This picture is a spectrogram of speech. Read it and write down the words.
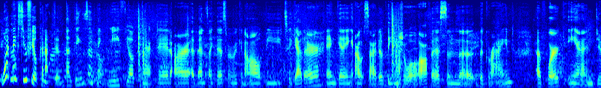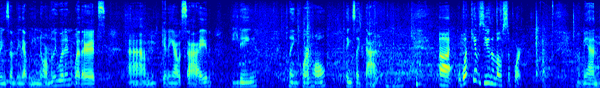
What makes you feel connected? And things that make me feel connected are events like this where we can all be together and getting outside of the usual office and the, the grind of work and doing something that we normally wouldn't, whether it's um, getting outside, eating, playing cornhole, things like that. Uh, what gives you the most support? Oh man,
